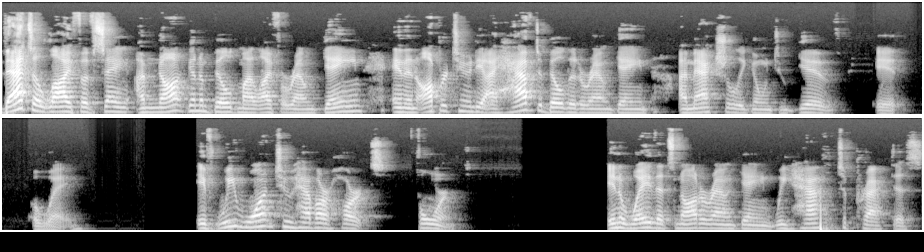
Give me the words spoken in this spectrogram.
That's a life of saying, I'm not going to build my life around gain, and an opportunity I have to build it around gain, I'm actually going to give it away. If we want to have our hearts formed in a way that's not around gain, we have to practice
